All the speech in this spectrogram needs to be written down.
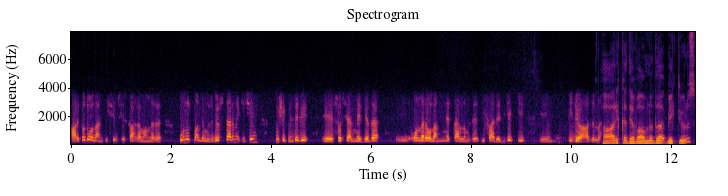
arkada olan isimsiz kahramanları unutmadığımızı göstermek için bu şekilde bir e, sosyal medyada e, onlara olan minnettarlığımızı ifade edecek bir e, video hazırladık. Harika devamını da bekliyoruz.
